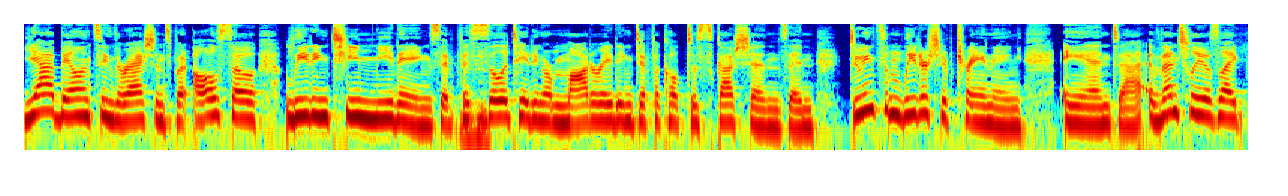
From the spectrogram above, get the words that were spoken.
yeah, balancing the rations, but also leading team meetings and facilitating or moderating difficult discussions and doing some leadership training. And uh, eventually I was like,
